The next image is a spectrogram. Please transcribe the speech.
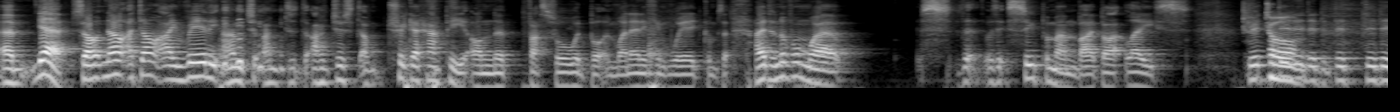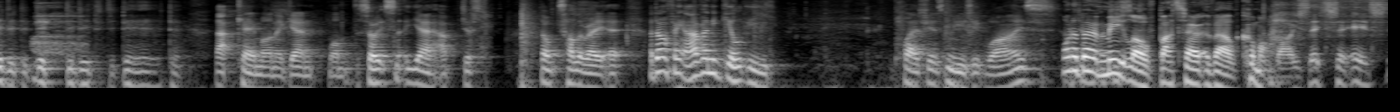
Um, yeah, so no, I don't. I really, I'm, t- I'm, t- I'm just, I'm trigger happy on the fast forward button when anything weird comes up. I had another one where was it Superman by Black Lace. That came on again. So it's yeah. I just don't tolerate it. I don't think I have any guilty pleasures music wise. What about Meatloaf? Bats out of hell. Come on, boys. It's it's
